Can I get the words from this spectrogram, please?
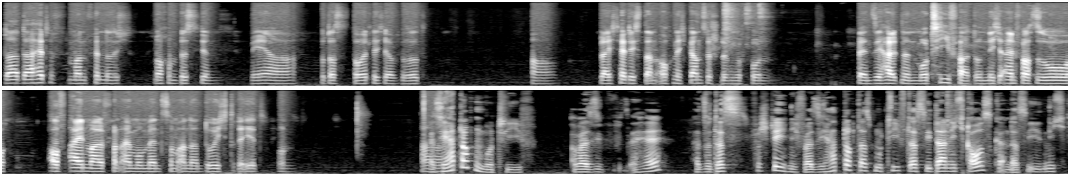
da, da hätte man, finde ich, noch ein bisschen mehr, sodass es deutlicher wird. Äh, vielleicht hätte ich es dann auch nicht ganz so schlimm gefunden, wenn sie halt ein Motiv hat und nicht einfach so auf einmal von einem Moment zum anderen durchdreht. Und, Also sie hat doch ein Motiv. Aber sie, hä? Also das verstehe ich nicht, weil sie hat doch das Motiv, dass sie da nicht raus kann, dass sie nicht,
